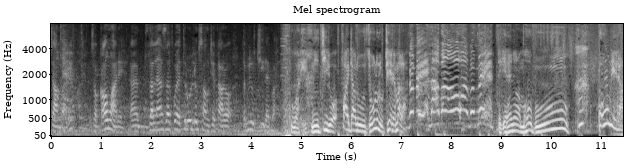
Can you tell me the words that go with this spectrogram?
ကြောက်ပါလေဆိုတော့ကောင်းပါတယ်ဒါဇလန်ဇက်ကွဲသူတို့လှုပ်ဆောင်ချက်ကတော့သမီးတို့ကြည့်လိုက်ပါသူကလေနင်ကြည့်တော့ fighter လို့ဇိုးလို့ထင်တယ်မလားငမေလာပါဦးငမေတကယ်တမ်းကျတော့မဟုတ်ဘူးပုံးနေတာ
